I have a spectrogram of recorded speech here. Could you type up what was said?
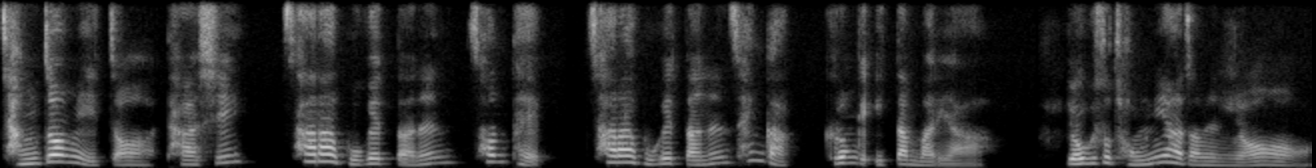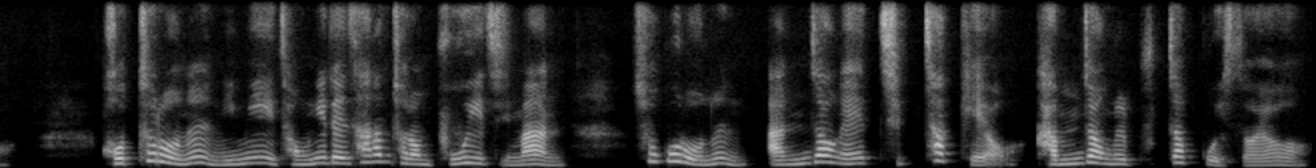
장점이 있죠. 다시 살아보겠다는 선택, 살아보겠다는 생각, 그런 게 있단 말이야. 여기서 정리하자면요. 겉으로는 이미 정리된 사람처럼 보이지만 속으로는 안정에 집착해요. 감정을 붙잡고 있어요.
